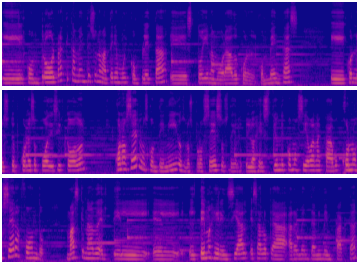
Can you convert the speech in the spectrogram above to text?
el control. Prácticamente es una materia muy completa. estoy enamorado con, con ventas. Con, esto, con eso puedo decir todo. Conocer los contenidos, los procesos de la gestión de cómo se llevan a cabo, conocer a fondo, más que nada el, tema gerencial es algo que realmente a mí me impacta.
